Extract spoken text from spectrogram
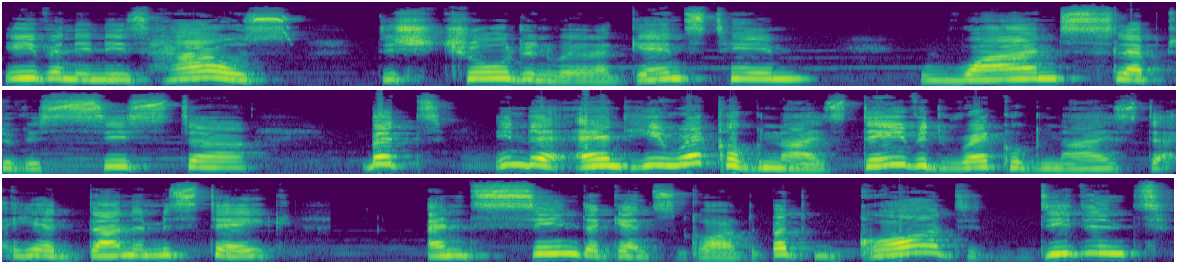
Even in his house, these children were against him. One slept with his sister. But in the end, he recognized, David recognized that he had done a mistake and sinned against God. But God didn't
